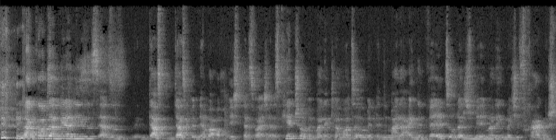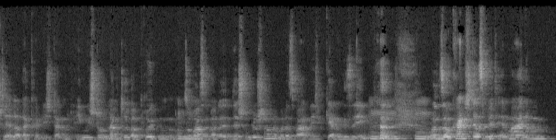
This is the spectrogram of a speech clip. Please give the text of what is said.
Dann kommt dann wieder dieses, also das, das bin aber auch ich. Das war ich als Kind schon mit meiner Klamotte und mit in meiner eigenen Welt, so dass ich mir Mhm. immer irgendwelche Fragen stelle und da könnte ich dann irgendwie stundenlang drüber brüten. Und Mhm. so war es immer in der Schule schon, aber das war nicht gerne gesehen. Mhm. Mhm. Und so kann ich das mit in meinem,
